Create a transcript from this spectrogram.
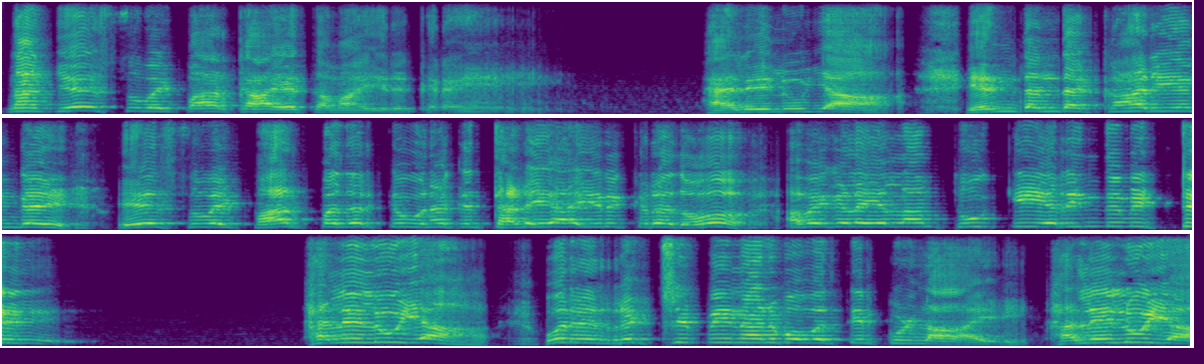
நான் இயேசுவை பார்க்க ஆயத்தமாயிருக்கிறேன். எந்தெந்த காரியங்கள் இயேசுவை பார்ப்பதற்கு உனக்கு தடையா இருக்கிறதோ அவைகளை எல்லாம் தூக்கி எறிந்து விட்டு ஹலெலூயா ஒரு ரட்சிப்பின் அனுபவத்திற்குள்ளாய். ஹலெலூயா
